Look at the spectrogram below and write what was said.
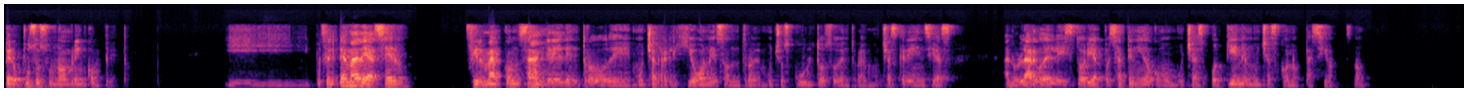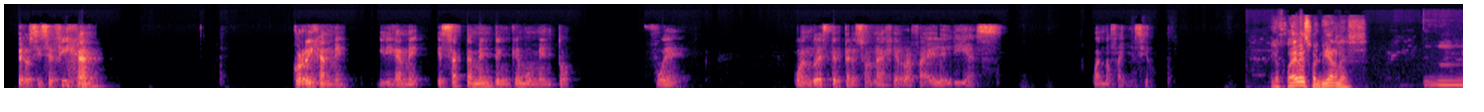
pero puso su nombre incompleto. Y pues el tema de hacer firmar con sangre dentro de muchas religiones o dentro de muchos cultos o dentro de muchas creencias a lo largo de la historia, pues ha tenido como muchas o tiene muchas connotaciones, ¿no? Pero si se fijan, corríjanme y díganme exactamente en qué momento fue cuando este personaje, Rafael Elías, ¿cuándo falleció? ¿El jueves o el viernes? Mm,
